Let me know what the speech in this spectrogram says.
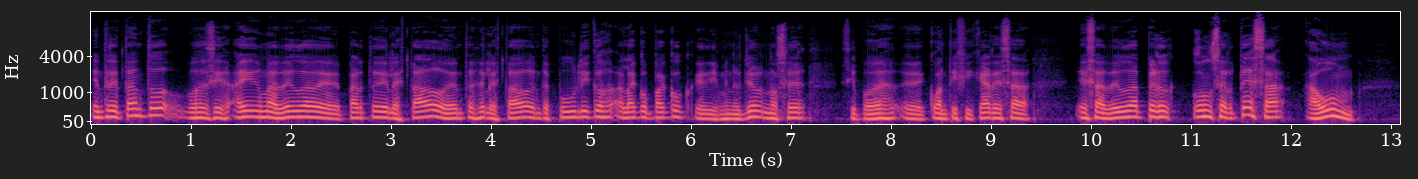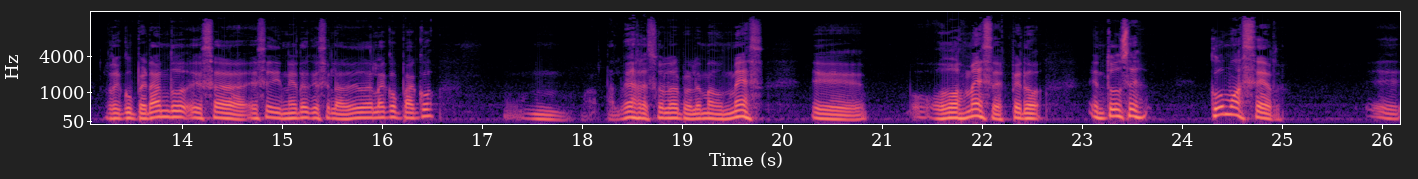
Entre tanto, vos decís, hay una deuda de parte del Estado, de entes del Estado, de entes públicos a la Copaco que disminuyó. No sé si podés eh, cuantificar esa, esa deuda, pero con certeza, aún recuperando esa, ese dinero que se la deuda a la Copaco, mm, tal vez resuelva el problema de un mes. Eh, o dos meses, pero entonces, ¿cómo hacer eh,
